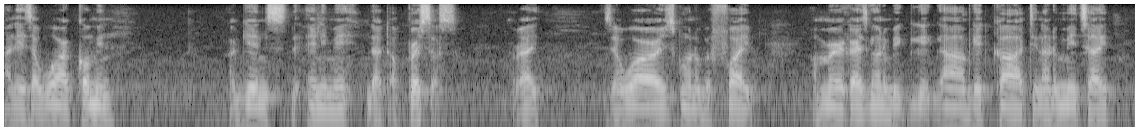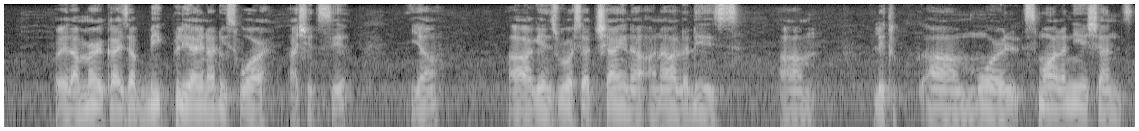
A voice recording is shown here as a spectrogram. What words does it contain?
and there's a war coming against the enemy that oppressed us right a war is going to be fight america is going to be get, um, get caught in the midside well america is a big player in this war i should say yeah uh, against Russia, China, and all of these um, little um, more smaller nations,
